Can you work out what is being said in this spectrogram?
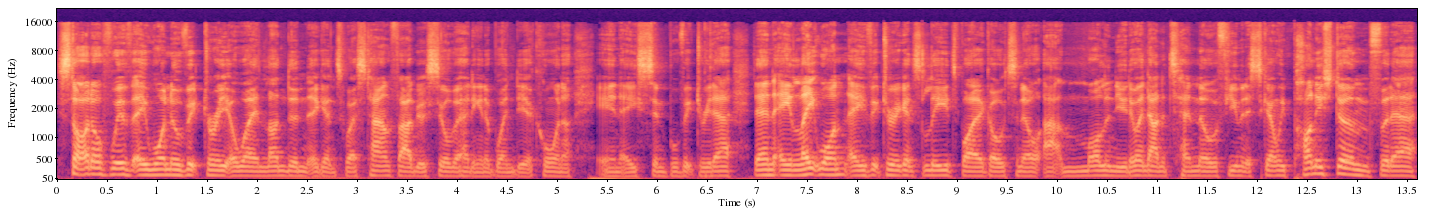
Started off with a 1 0 victory away in London against West Ham. Fabio Silva heading in a Buendia corner in a simple victory there. Then a late one, a victory against Leeds by a goal to nil at Molineux. They went down to 10 mil a few minutes ago and we punished them for their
